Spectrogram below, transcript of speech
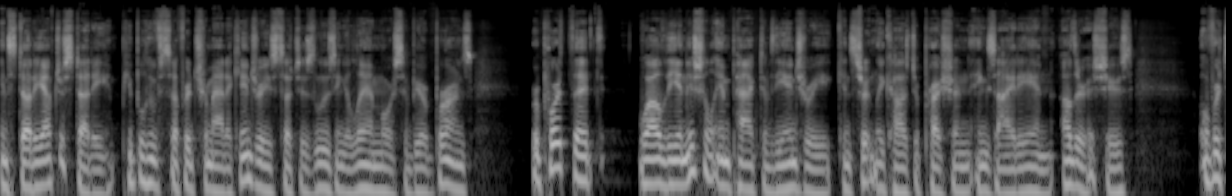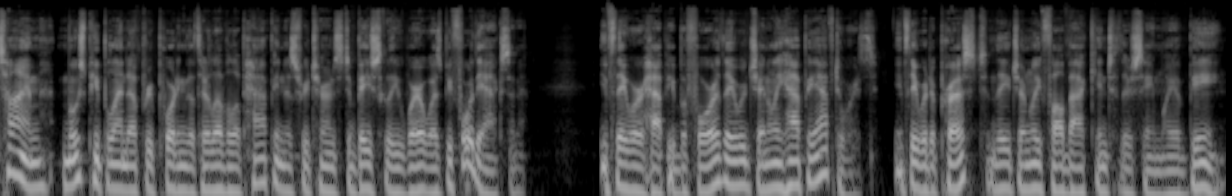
in study after study, people who've suffered traumatic injuries such as losing a limb or severe burns report that while the initial impact of the injury can certainly cause depression, anxiety, and other issues, over time, most people end up reporting that their level of happiness returns to basically where it was before the accident. If they were happy before, they were generally happy afterwards. If they were depressed, they generally fall back into their same way of being.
